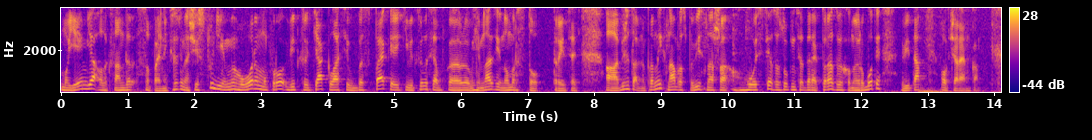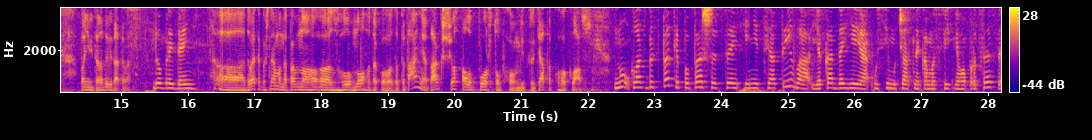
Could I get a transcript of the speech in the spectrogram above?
Моє ім'я Олександр Сопельник. Сьогодні в нашій студії ми говоримо про відкриття класів безпеки, які відкрилися в, е, гімназії номер 130. А більш детально про них нам розповість наша гостя, заступниця директора з виховної роботи Віта Овчаренко. Пані Віта, рада вітати вас. Добрий день. А, Давайте почнемо напевно е, з головного такого запитання. Так, що стало поштовхом відкриття такого класу? Ну, клас безпеки, по-перше, це ініціатива, яка дає усім учасникам освітнього процесу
